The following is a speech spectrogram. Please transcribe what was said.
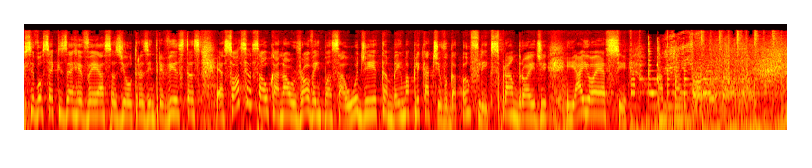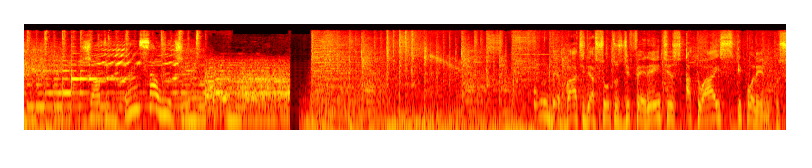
Se você quiser rever essas e outras entrevistas, é só acessar o canal Jovem Pan Saúde e também o aplicativo da Panflix para Android e iOS. Jovem Pan Saúde. Um debate de assuntos diferentes, atuais e polêmicos.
